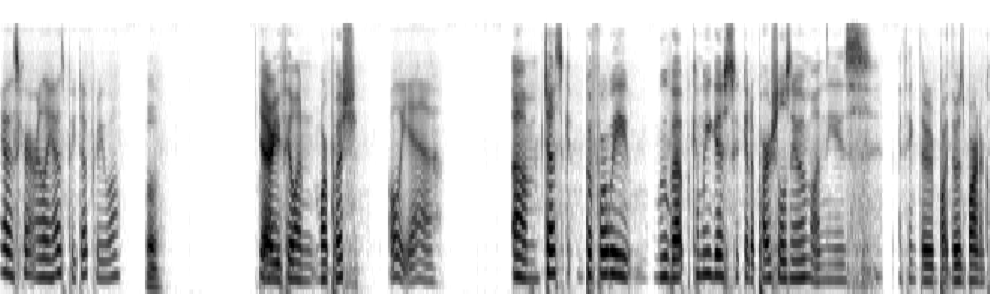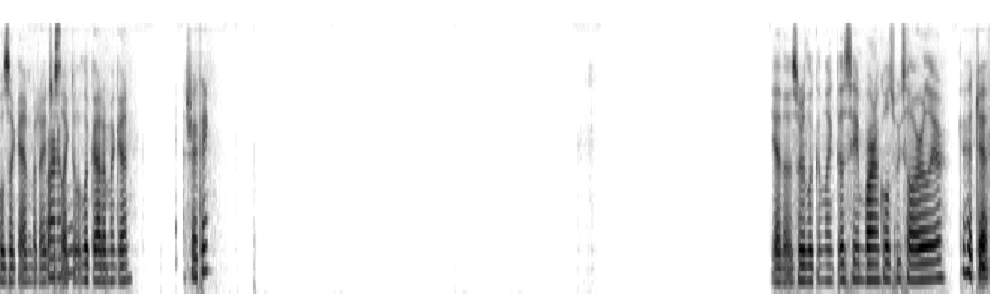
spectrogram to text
Yeah, this current really has picked up pretty well. Huh. Yeah, are you feeling more push? Oh, yeah. Um, Jessica, before we move up. Can we just get a partial zoom on these? I think they're bar those barnacles again, but I'd just like to look at them again. Sure thing. Yeah, those are looking like the same barnacles we saw earlier. Go ahead, Jeff.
